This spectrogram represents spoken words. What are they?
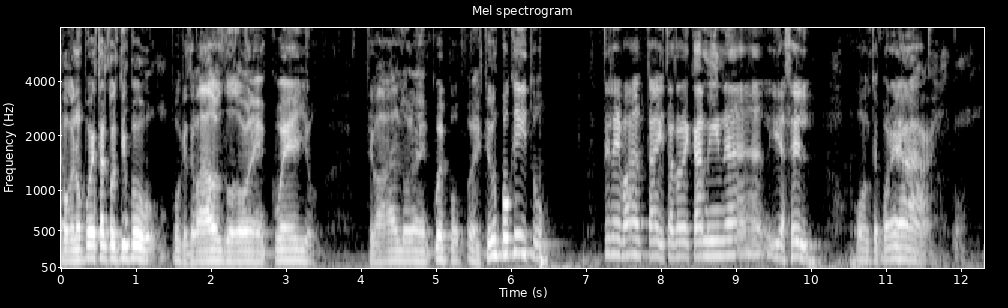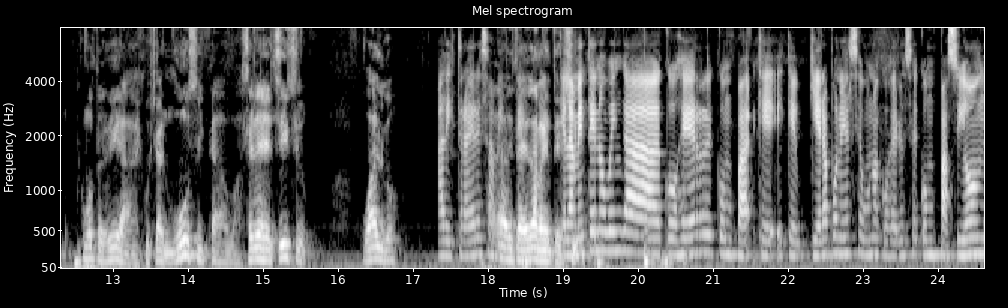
Porque no puede estar todo el tiempo porque te va a dar dolor en el cuello te va a dar dolor en el cuerpo, pues escribe un poquito, te levantas y tratas de caminar y hacer, o te pones a, ¿cómo te diga?, a escuchar música o hacer ejercicio o algo. A distraer esa mente. A distraer la mente. Que la mente no venga a coger, que, que, quiera ponerse uno a cogerse compasión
